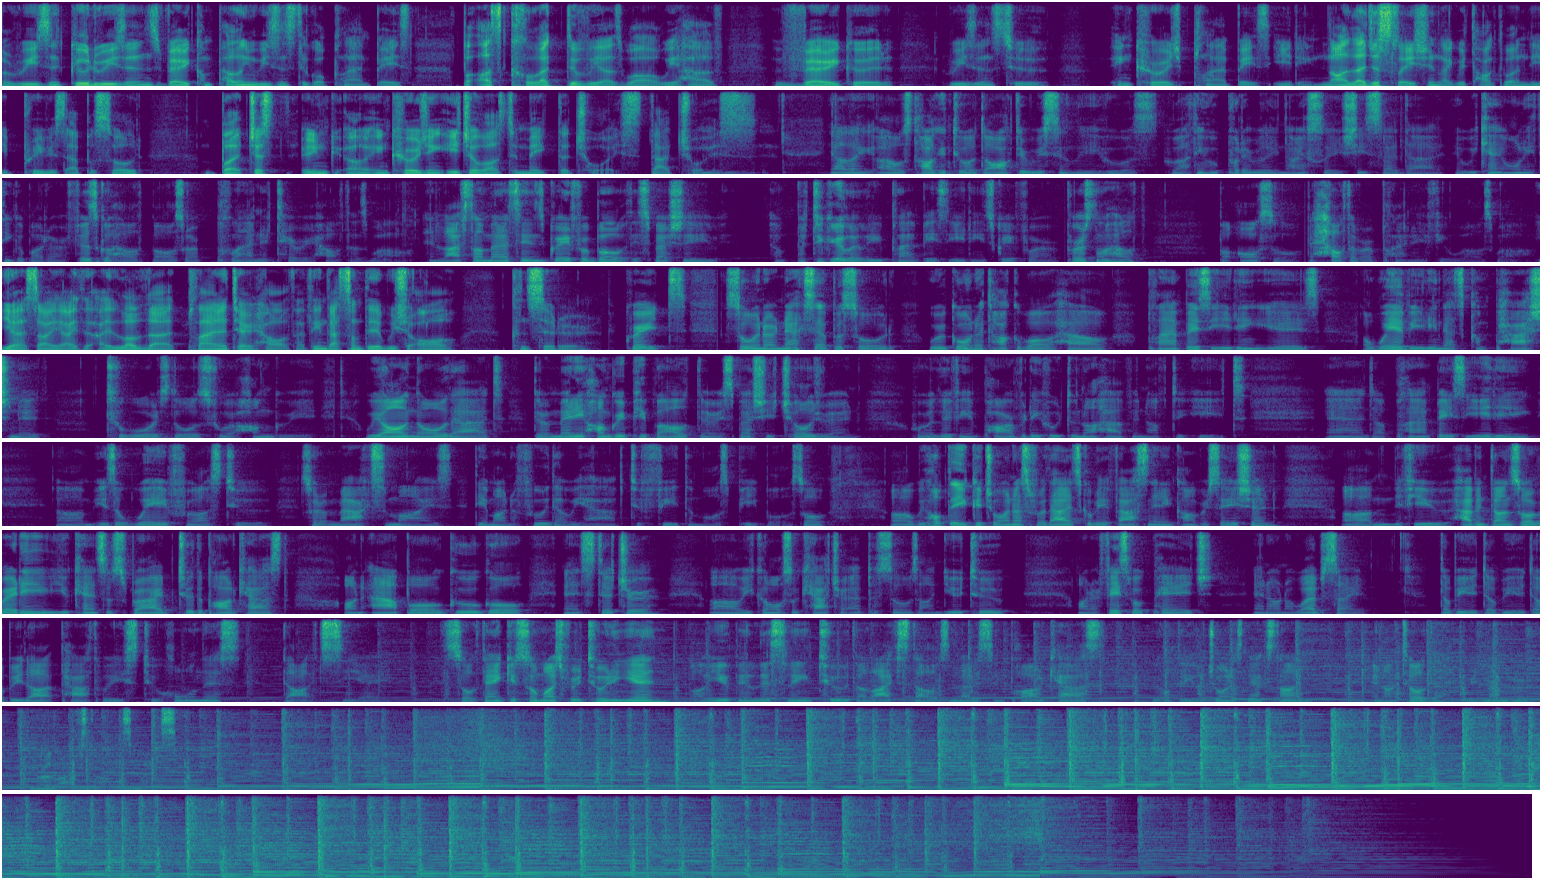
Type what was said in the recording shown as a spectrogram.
a reason, good reasons, very compelling reasons to go plant based. But us collectively as well, we have very good reasons to encourage plant based eating. Not legislation like we talked about in the previous episode, but just in, uh, encouraging each of us to make the choice, that choice. Mm yeah, like I was talking to a doctor recently who was who I think who put it really nicely. She said that you know, we can't only think about our physical health, but also our planetary health as well. And lifestyle medicine is great for both, especially uh, particularly plant-based eating. It's great for our personal health, but also the health of our planet, if you will, as well. Yes, I I, I love that planetary health. I think that's something that we should all consider. Great. So in our next episode, we're going to talk about how plant-based eating is a way of eating that's compassionate towards those who are hungry. We all know that there are many hungry people out there, especially children, who are living in poverty who do not have enough to eat. And uh, plant based eating um, is a way for us to sort of maximize the amount of food that we have to feed the most people. So uh, we hope that you could join us for that. It's going to be a fascinating conversation. Um, if you haven't done so already, you can subscribe to the podcast on Apple, Google, and Stitcher. Uh, you can also catch our episodes on YouTube, on our Facebook page, and on our website, www.pathwaystoWholeness.ca. So thank you so much for tuning in. Uh, you've been listening to the Lifestyles Medicine podcast. We hope that you'll join us next time. And until then, remember, your lifestyle is medicine.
